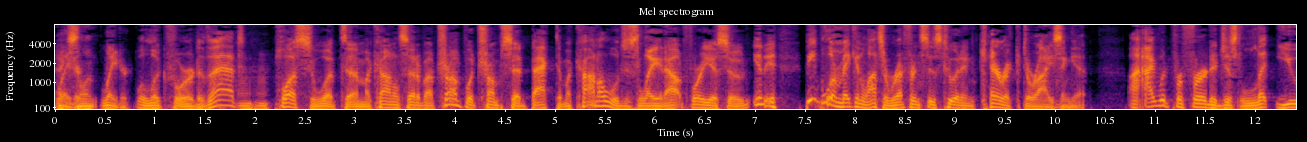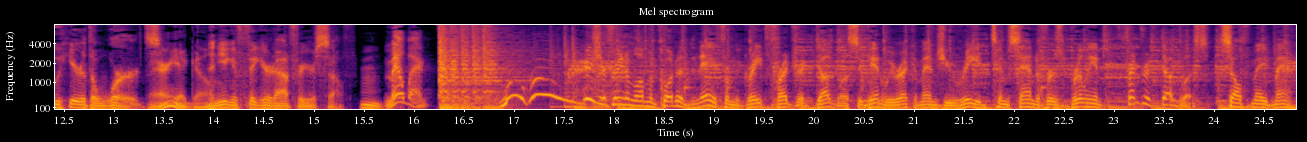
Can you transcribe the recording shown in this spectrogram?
Later. Excellent. Later. We'll look forward to that. Mm-hmm. Plus, what uh, McConnell said about Trump, what Trump said back to McConnell. We'll just lay it out for you. So, you know, people are making lots of references to it and characterizing it. I, I would prefer to just let you hear the words. There you go. And you can figure it out for yourself. Hmm. Mailbag. Here's your Freedom Loving quote of the day from the great Frederick Douglass. Again, we recommend you read Tim Sandefur's brilliant Frederick Douglass, Self-Made Man.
